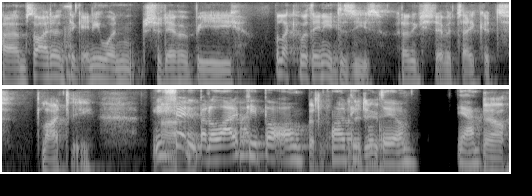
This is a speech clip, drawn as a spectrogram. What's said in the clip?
Um, so I don't think anyone should ever be well, like with any disease. I don't think you should ever take it lightly. You shouldn't, but a lot of people, but a lot of people do. do. Yeah. Yeah.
